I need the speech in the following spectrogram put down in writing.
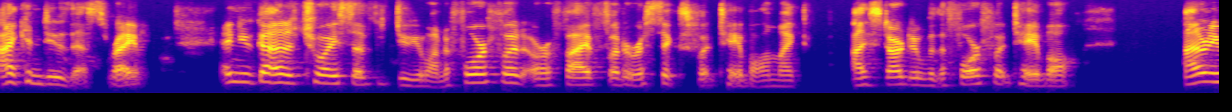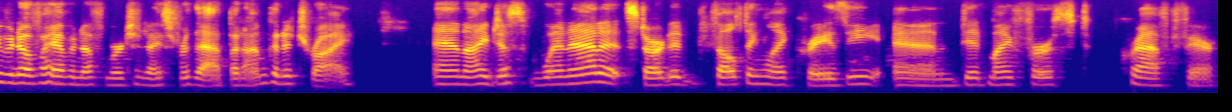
I can do this, right? And you got a choice of do you want a four foot or a five foot or a six foot table? I'm like, I started with a four foot table. I don't even know if I have enough merchandise for that, but I'm going to try. And I just went at it, started felting like crazy, and did my first craft fair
